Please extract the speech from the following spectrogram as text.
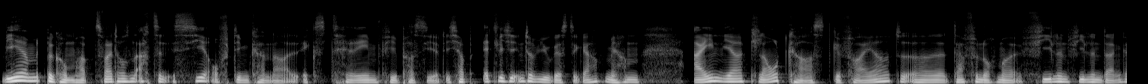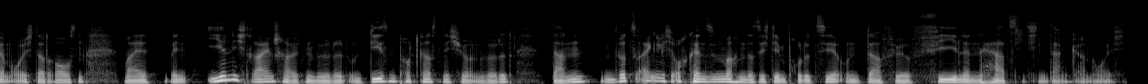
Wie ihr mitbekommen habt, 2018 ist hier auf dem Kanal extrem viel passiert. Ich habe etliche Interviewgäste gehabt. Wir haben ein Jahr Cloudcast gefeiert. Äh, dafür nochmal vielen, vielen Dank an euch da draußen, weil wenn ihr nicht reinschalten würdet und diesen Podcast nicht hören würdet, dann wird es eigentlich auch keinen Sinn machen, dass ich den produziere und dafür vielen herzlichen Dank an euch.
